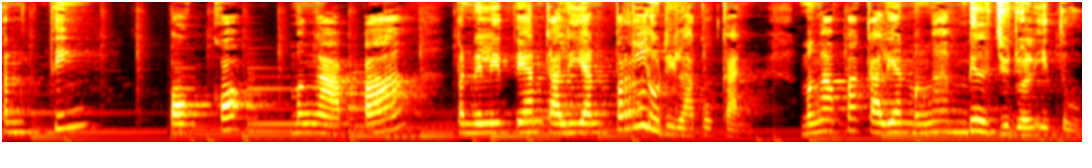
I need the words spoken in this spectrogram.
penting pokok mengapa penelitian kalian perlu dilakukan. Mengapa kalian mengambil judul itu?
